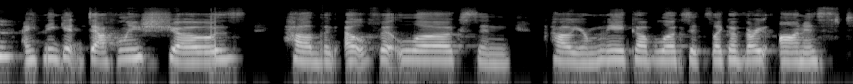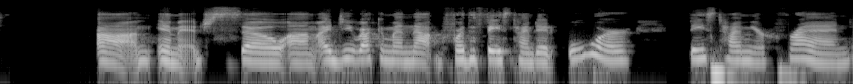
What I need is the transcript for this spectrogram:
i think it definitely shows how the outfit looks and how your makeup looks it's like a very honest um, image so um, i do recommend that before the facetime date or facetime your friend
